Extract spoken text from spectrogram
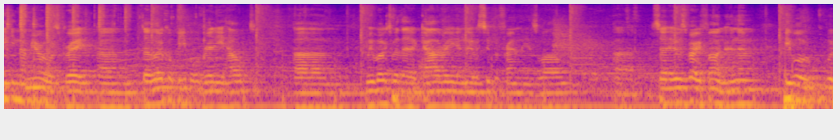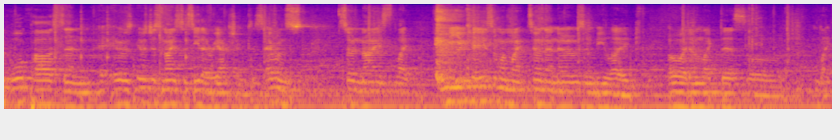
Making that mural was great. Um, the local people really helped. Um, we worked with a gallery and they were super friendly as well. Uh, so it was very fun. And then people would walk past and it, it was it was just nice to see their reaction because everyone's so nice. Like in the UK, someone might turn their nose and be like, "Oh, I don't like this," or like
